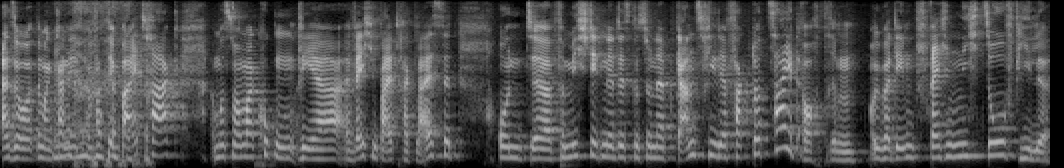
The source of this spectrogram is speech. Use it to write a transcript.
Also man kann jetzt einfach den Beitrag, muss man mal gucken, wer welchen Beitrag leistet. Und äh, für mich steht in der Diskussion ganz viel der Faktor Zeit auch drin. Über den sprechen nicht so viele.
